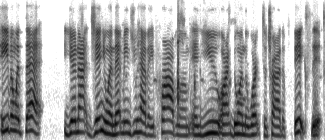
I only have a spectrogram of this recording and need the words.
even with that, you're not genuine. That means you have a problem and you aren't doing the work to try to fix it.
